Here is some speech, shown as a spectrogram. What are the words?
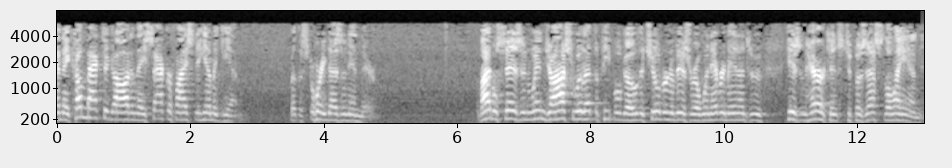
and they come back to God and they sacrifice to Him again. But the story doesn't end there. The Bible says, And when Joshua let the people go, the children of Israel went every man unto his inheritance to possess the land.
